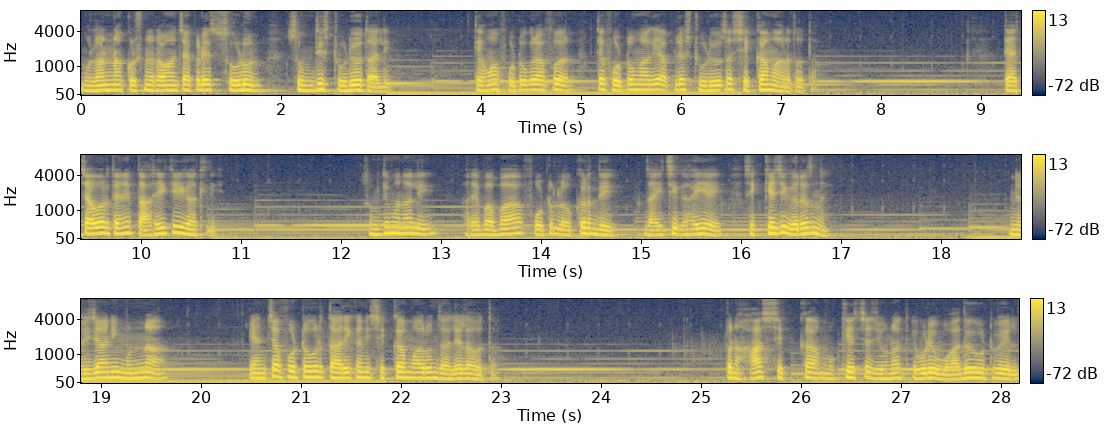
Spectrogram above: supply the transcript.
मुलांना कृष्णरावांच्याकडे सोडून सुमती स्टुडिओत आली. तेव्हा फोटोग्राफर त्या फोटोमागे आपल्या स्टुडिओचा शिक्का मारत होता. त्याच्यावर त्याने तारीखही घातली. सुमती म्हणाली अरे बाबा फोटो लवकर दे. जायची घाई आहे. शिक्क्याची गरज नाही. निर्जा आणि मुन्ना यांच्या फोटोवर तारीख आणि शिक्का मारून झालेला होता. पण हा शिक्का मुकेशच्या जीवनात एवढे वादळ उठवेल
